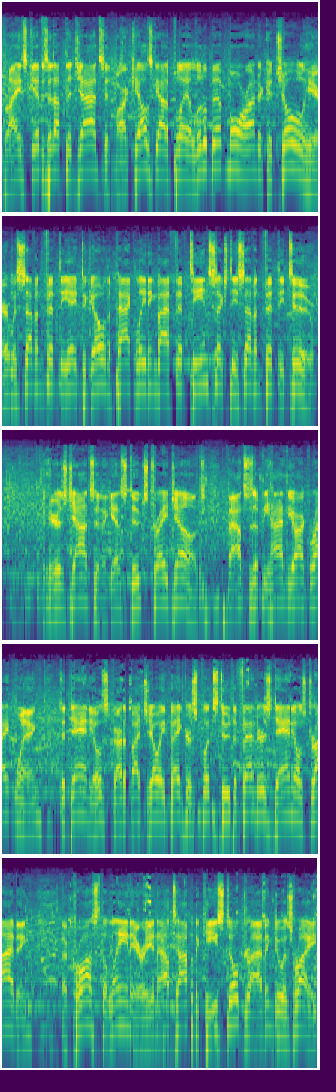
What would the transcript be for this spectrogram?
Bryce gives it up to Johnson. Markell's got to play a little bit more under control here with 7.58 to go. The pack leading by 15, 67 52. Here's Johnson against Duke's Tre Jones. Bounces it behind the arc right wing to Daniels, guarded by Joey Baker. Splits two defenders. Daniels driving across the lane area. Now top of the key, still driving to his right.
